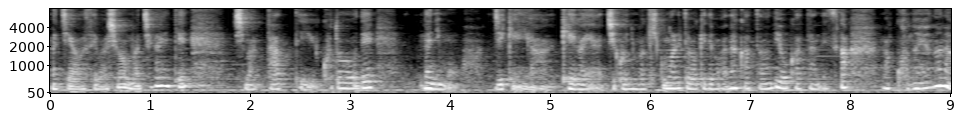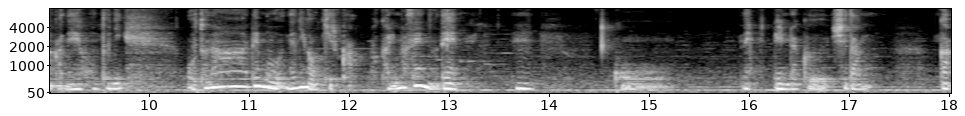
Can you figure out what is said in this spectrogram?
待ち合わせ場所を間違えてしまったっていうことで何も事件や怪我や事故に巻き込まれたわけではなかったのでよかったんですが、まあ、この世の中ね本当に大人でも何が起きるか分かりませんので、うん、こうね連絡手段が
